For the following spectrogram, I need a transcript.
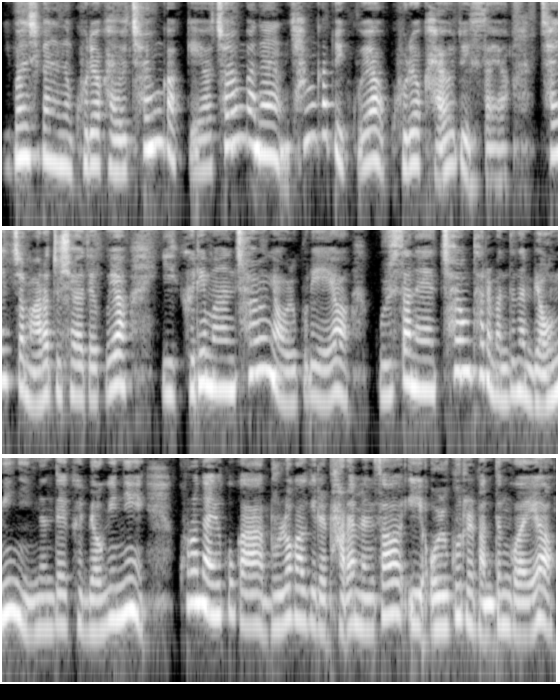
이번 시간에는 고려 가요 처용가 할게요. 처용가는 향가도 있고요. 고려 가요도 있어요. 차이점 알아두셔야 되고요. 이 그림은 처용의 얼굴이에요. 울산에 처용타를 만드는 명인이 있는데 그 명인이 코로나19가 물러가기를 바라면서 이 얼굴을 만든 거예요.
